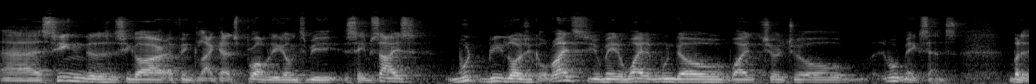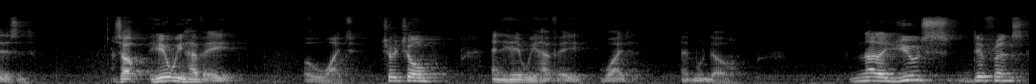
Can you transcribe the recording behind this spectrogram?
uh, seeing the cigar, I think like it's probably going to be the same size. Would be logical, right? You made a Wide Edmundo, Wide Churchill, it would make sense, but it isn't. So here we have a, a Wide Churchill and here we have a Wide Edmundo. Not a huge difference.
